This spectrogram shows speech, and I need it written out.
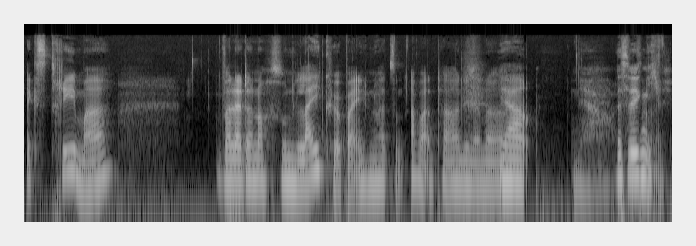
extremer, weil er dann noch so einen Leihkörper eigentlich nur hat, so einen Avatar, den er da. ja. ja Deswegen, ich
